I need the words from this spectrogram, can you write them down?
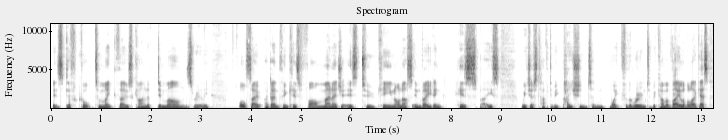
it's difficult to make those kind of demands, really. Also, I don't think his farm manager is too keen on us invading his space. We just have to be patient and wait for the room to become available, I guess,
